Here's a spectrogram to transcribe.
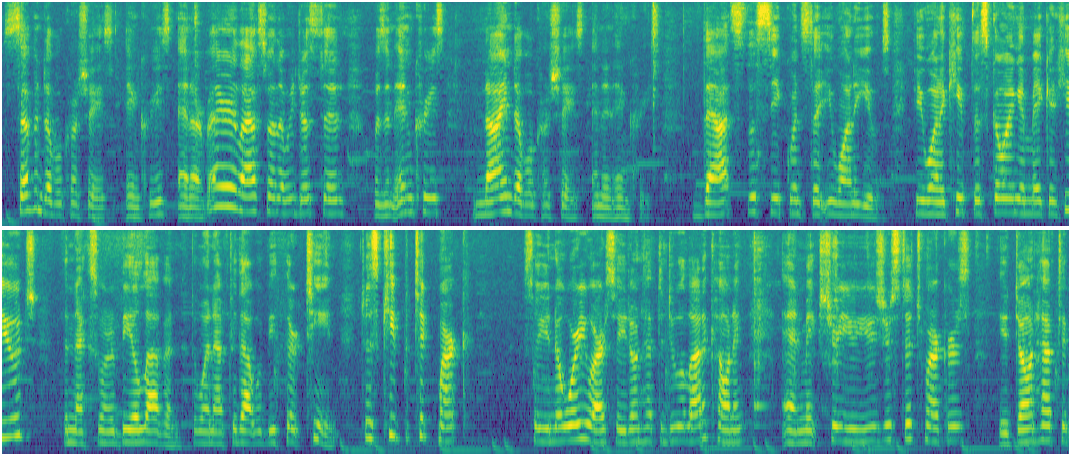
seven double crochets, increase. And our very last one that we just did was an increase, nine double crochets, and an increase. That's the sequence that you want to use. If you want to keep this going and make it huge, the next one would be 11. The one after that would be 13. Just keep a tick mark so you know where you are so you don't have to do a lot of counting and make sure you use your stitch markers. You don't have to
